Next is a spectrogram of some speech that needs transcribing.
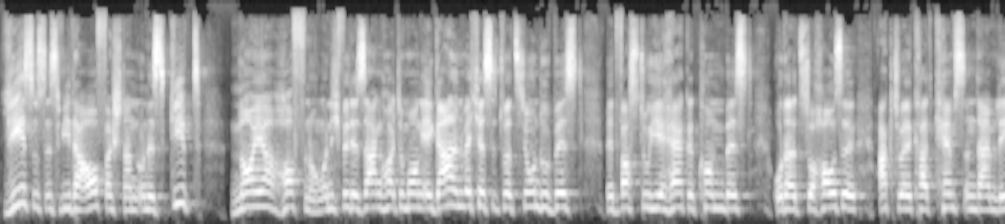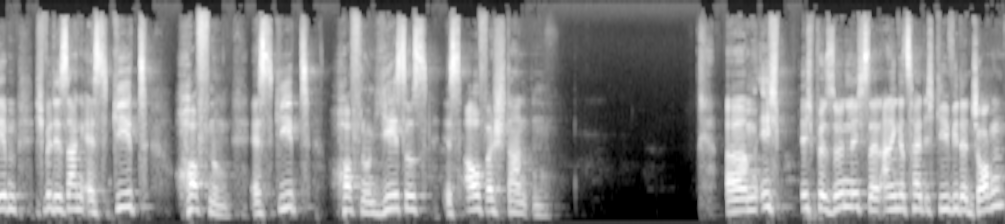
Jesus ist wieder auferstanden und es gibt neue Hoffnung. Und ich will dir sagen, heute Morgen, egal in welcher Situation du bist, mit was du hierher gekommen bist oder zu Hause aktuell gerade kämpfst in deinem Leben, ich will dir sagen, es gibt Hoffnung. Es gibt Hoffnung. Jesus ist auferstanden. Ähm, ich, ich persönlich, seit einiger Zeit, ich gehe wieder joggen.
